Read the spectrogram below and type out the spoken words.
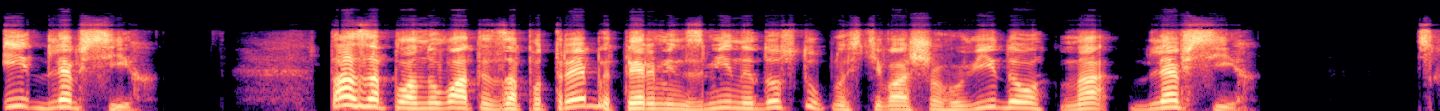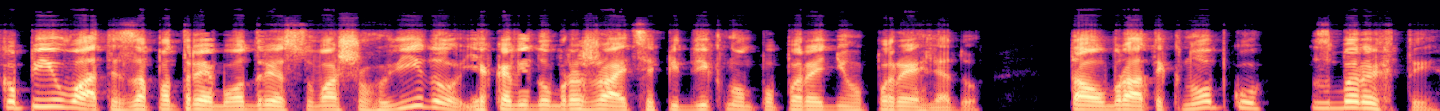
і для всіх. Та запланувати за потреби термін зміни доступності вашого відео на для всіх. Скопіювати за потребу адресу вашого відео, яка відображається під вікном попереднього перегляду, та обрати кнопку Зберегти.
